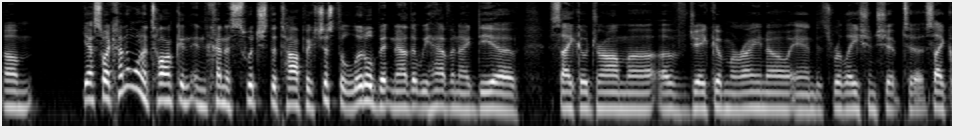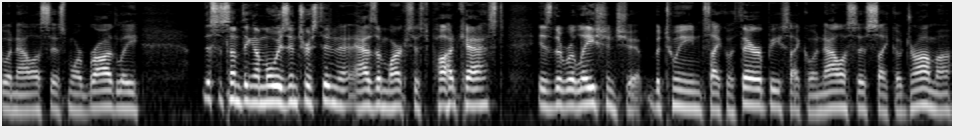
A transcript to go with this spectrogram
Um, yeah, so I kind of want to talk and, and, kind of switch the topics just a little bit now that we have an idea of psychodrama, of Jacob Moreno and its relationship to psychoanalysis more broadly. This is something I'm always interested in as a Marxist podcast is the relationship between psychotherapy, psychoanalysis, psychodrama,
